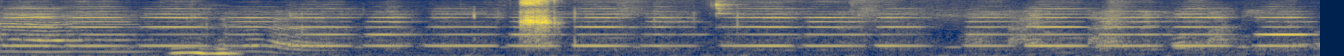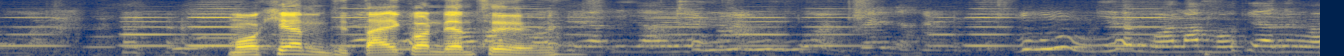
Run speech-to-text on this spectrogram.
เออหมอแค้นที่ตายก่อนแดนเซอร์หมอแคนนี่ยังไงใช่จะให้อื้อหือมีทั้งหมอลำหมอแคนยังไง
